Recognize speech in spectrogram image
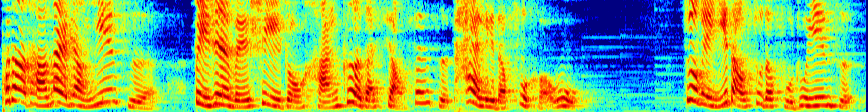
葡萄糖耐量因子被认为是一种含铬的小分子肽类的复合物。作为胰岛素的辅助因子，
